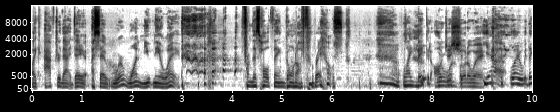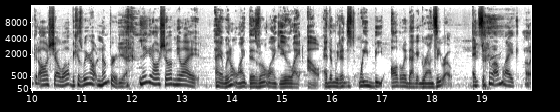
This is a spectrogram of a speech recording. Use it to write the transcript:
like after that day, I said we're one mutiny away from this whole thing going off the rails. like they could all We're just one vote away. Yeah, like they could all show up because we're outnumbered. Yeah. they could all show up and be like, "Hey, we don't like this. We don't like you." Like out, and then we just we be all the way back at ground zero. And so I'm like, oh,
